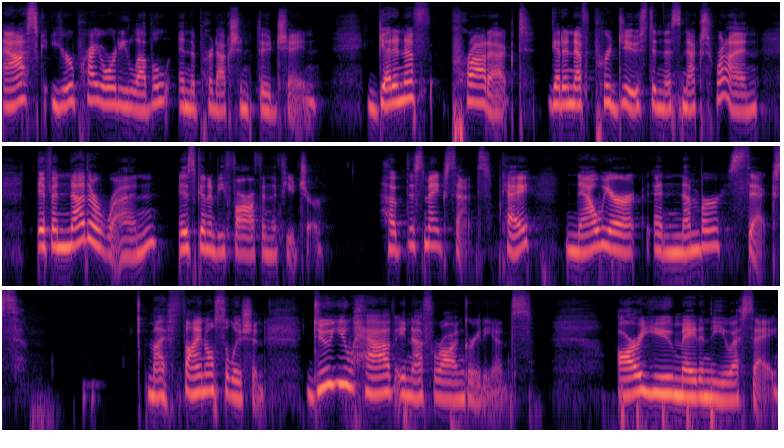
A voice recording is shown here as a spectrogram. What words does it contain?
Ask your priority level in the production food chain. Get enough product, get enough produced in this next run if another run is going to be far off in the future. Hope this makes sense. Okay. Now we are at number six. My final solution Do you have enough raw ingredients? Are you made in the USA?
